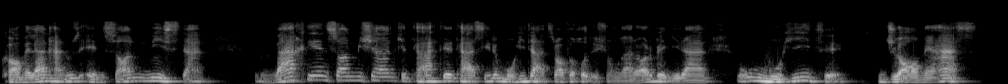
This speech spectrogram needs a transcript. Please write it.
کاملا هنوز انسان نیستن. وقتی انسان میشن که تحت تاثیر محیط اطراف خودشون قرار بگیرن و اون محیط جامعه است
